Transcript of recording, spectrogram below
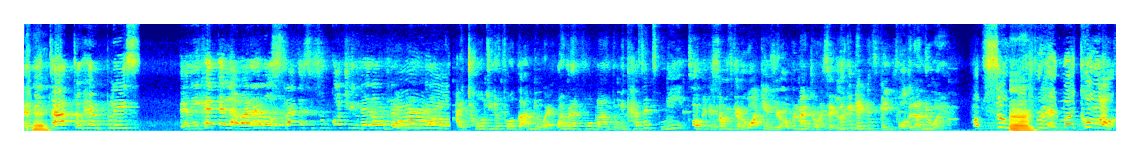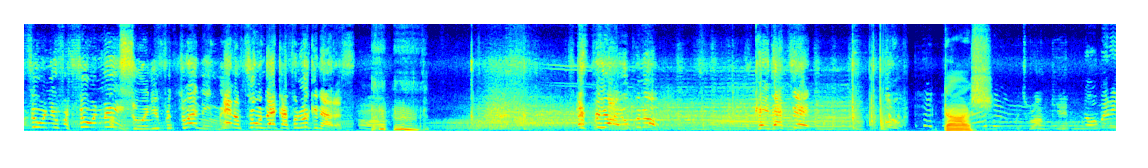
Okay. talk to him, please. Te dije que lavara los trastes, es un cochinero. I told you to fold the underwear. Why would I fold my underwear? Because it's neat. Oh, because someone's gonna walk in here, open my door, and say, "Look at David's neat folded underwear." I'm suing Uh. you for hitting my car. I'm suing you for suing me. I'm suing you for threatening me. And I'm suing that guy for looking at us. FBI, open up. Okay, that's it. Gosh. What's wrong, kid? Nobody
